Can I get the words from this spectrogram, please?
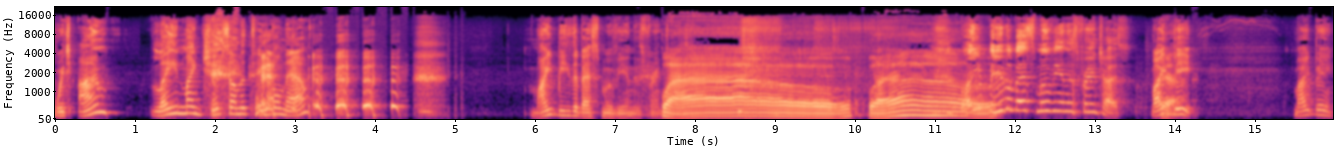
which I'm laying my chips on the table now. Might be the best movie in this franchise. Wow! Wow! Might be the best movie in this franchise. Might Yeah. be. Might be.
